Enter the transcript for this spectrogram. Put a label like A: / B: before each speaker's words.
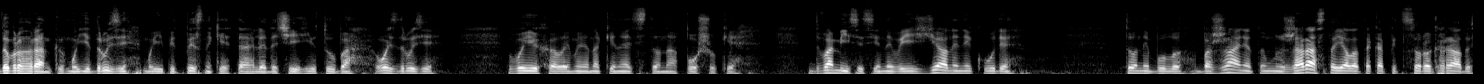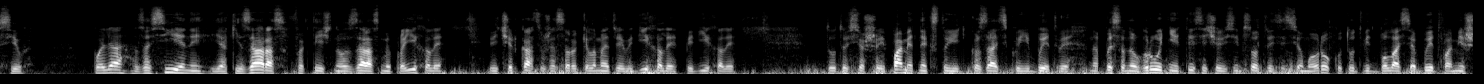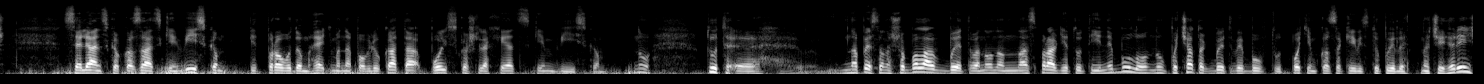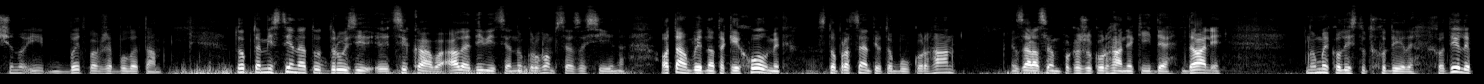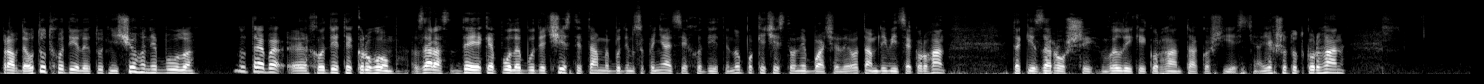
A: Доброго ранку, мої друзі, мої підписники та глядачі Ютуба. Ось, друзі, виїхали ми на кінець то на пошуки. Два місяці не виїжджали нікуди, то не було бажання, тому жара стояла така під 40 градусів. Поля засіяні, як і зараз. Фактично, зараз ми проїхали. Від Черкас вже 40 кілометрів від'їхали, під'їхали. Тут ось ще й пам'ятник стоїть козацької битви. Написано в грудні 1837 року. Тут відбулася битва між селянсько-козацьким військом під проводом гетьмана Павлюка та польсько-шляхетським військом. Ну, тут е, написано, що була битва, але насправді тут її не було. Ну, початок битви був тут. Потім козаки відступили на Чигиринщину і битва вже була там. Тобто місцина тут, друзі, е, цікава, але дивіться, ну кругом все засіяно. Отам видно такий холмик, 100% то був курган. Зараз я вам покажу курган, який йде далі. Ну, ми колись тут ходили. Ходили, правда, отут ходили, тут нічого не було. Ну, треба е, ходити кругом. Зараз деяке поле буде чисте, там ми будемо зупинятися і ходити. Ну, поки чисто не бачили. Отам дивіться курган, такий заросший, великий курган також є. А якщо тут курган,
